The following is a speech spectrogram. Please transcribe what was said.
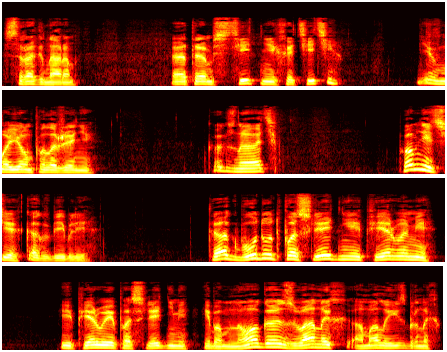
с Рагнаром. «Отомстить не хотите?» «Не в моем положении». «Как знать. Помните, как в Библии? Так будут последние первыми, и первые последними, ибо много званых, а мало избранных.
